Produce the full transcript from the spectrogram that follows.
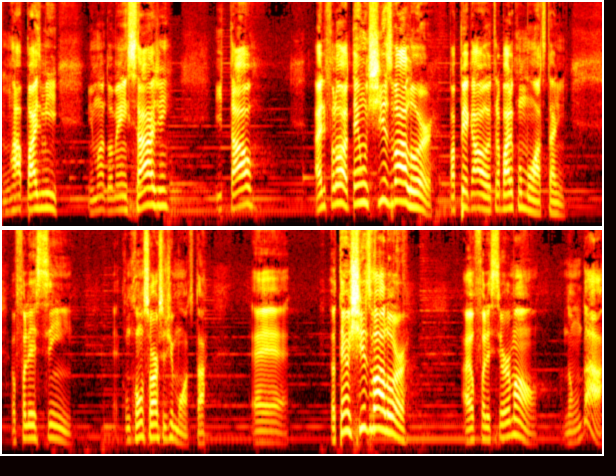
um rapaz me, me mandou mensagem e tal. Aí ele falou: Ó, tem um X valor para pegar. Eu trabalho com moto, tá, gente? Eu falei assim: é, com consórcio de moto, tá? É, eu tenho X valor. Aí eu falei assim: irmão, não dá.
